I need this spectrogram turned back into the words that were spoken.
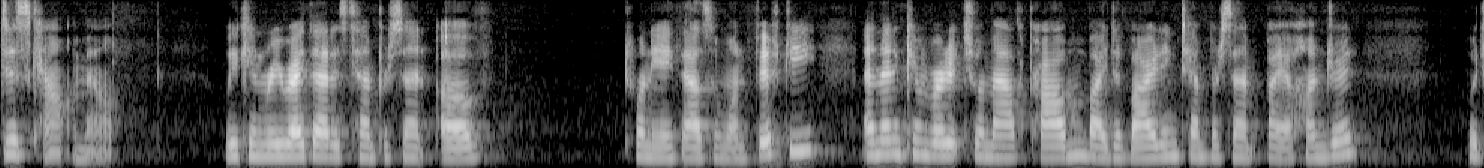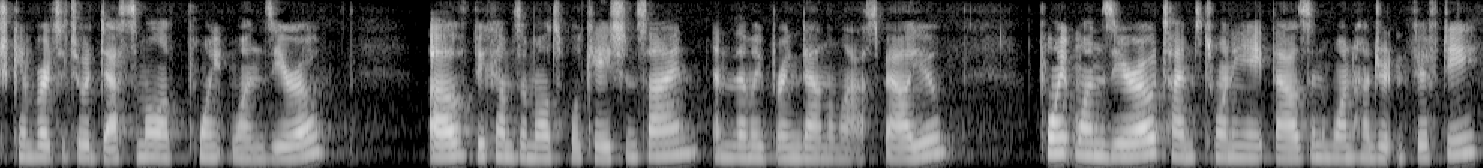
discount amount. We can rewrite that as 10% of 28,150 and then convert it to a math problem by dividing 10% by 100, which converts it to a decimal of 0.10. Of becomes a multiplication sign, and then we bring down the last value. 0.10 times 28,150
